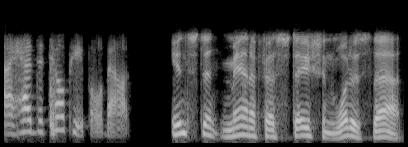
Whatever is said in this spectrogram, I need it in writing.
I had to tell people about. Instant manifestation, what is that?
